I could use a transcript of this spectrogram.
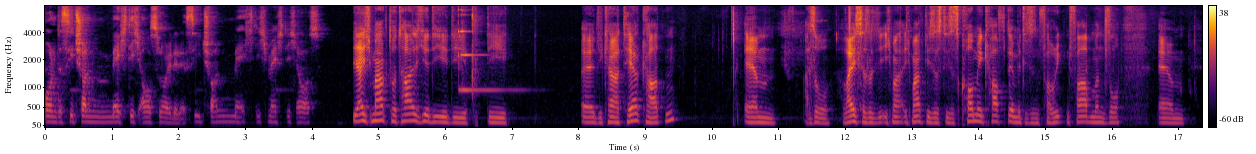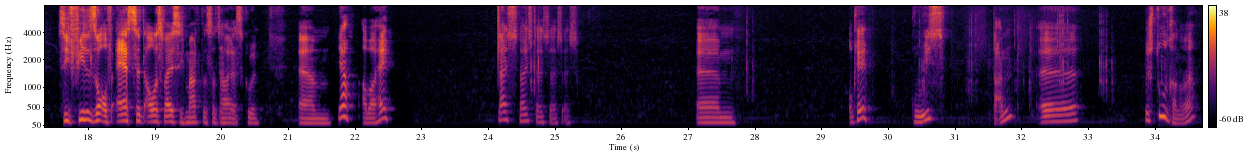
Und es sieht schon mächtig aus, Leute. Das sieht schon mächtig, mächtig aus. Ja, ich mag total hier die, die, die, äh, die Charakterkarten. Ähm, also, weißt du, also ich mag, ich mag dieses, dieses Comichafte mit diesen verrückten Farben und so. Ähm, sieht viel so auf Acid aus, weiß ich mag das total, Mhm. das ist cool. Ähm, ja, aber hey. Nice, nice, nice, nice, nice. Ähm, okay. Ruiz. Dann, äh, bist du dran, oder?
